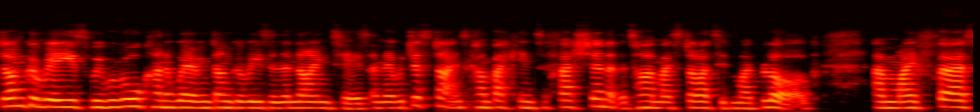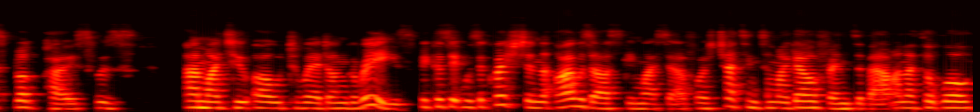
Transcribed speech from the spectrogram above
dungarees, we were all kind of wearing dungarees in the 90s and they were just starting to come back into fashion at the time I started my blog. And my first blog post was, Am I too old to wear dungarees? Because it was a question that I was asking myself. I was chatting to my girlfriends about, and I thought, well,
